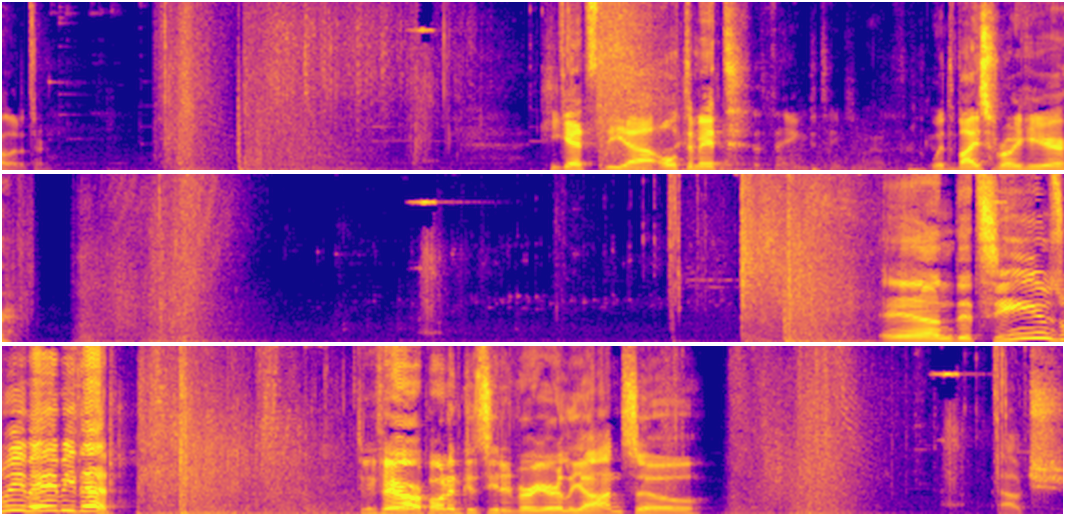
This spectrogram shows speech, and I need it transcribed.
Call it a turn. He gets the uh, ultimate the thing to take you out for good. with Viceroy here. And it seems we may be dead. To be fair, our opponent conceded very early on, so... Ouch.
